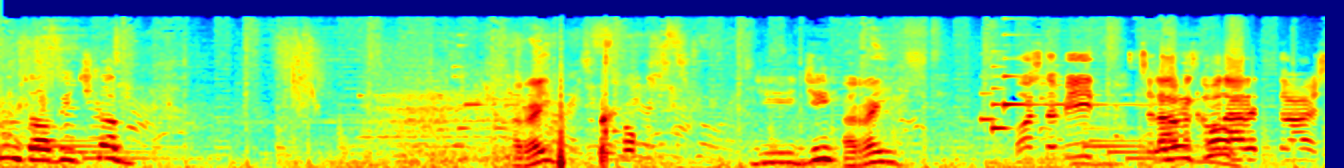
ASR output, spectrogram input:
Yung savage love. Aray. GG. Aray. Boss David, salamat sa 100 stars.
